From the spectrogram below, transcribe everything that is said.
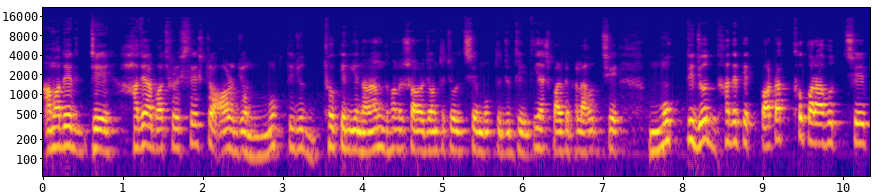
আমাদের যে হাজার বছরের শ্রেষ্ঠ অর্জন, মুক্তিযুদ্ধকে নিয়ে নানান ধরনের ষড়যন্ত্র চলছে, মুক্তিযুদ্ধের ইতিহাস পাল্টে ফেলা হচ্ছে, মুক্তিযোদ্ধাদেরকে কটাক্ষ করা হচ্ছে,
